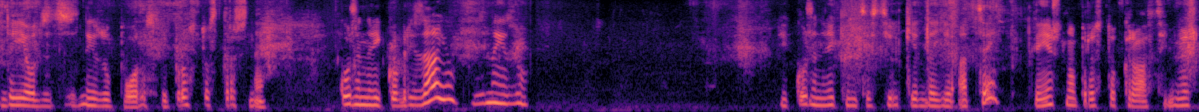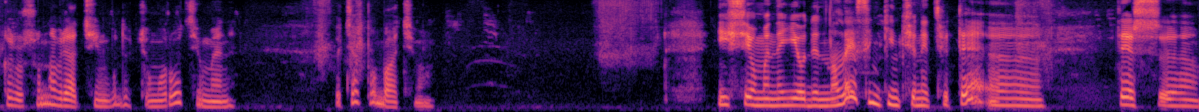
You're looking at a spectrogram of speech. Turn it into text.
дає от знизу порослі. Просто страшне. Кожен рік обрізаю знизу. І кожен рік він це стільки дає. А цей, звісно, просто красень. Ну, я ж кажу, що навряд чи він буде в цьому році в мене. Хоча побачимо. І ще в мене є один малесенький, ще не цвіте, е, теж е,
